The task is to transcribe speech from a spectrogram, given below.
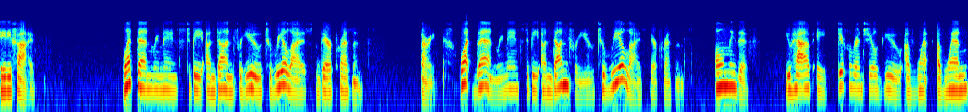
85. What then remains to be undone for you to realize their presence? Sorry. What then remains to be undone for you to realize their presence? Only this. You have a differential view of when, of when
